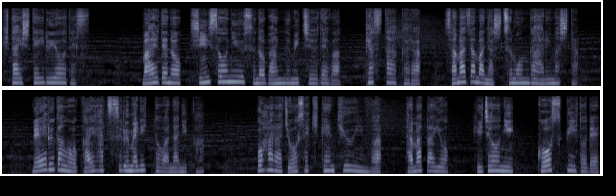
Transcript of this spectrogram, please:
期待しているようです。前での真相ニュースの番組中では、キャスターから様々な質問がありました。レールガンを開発するメリットは何か？小原定石研究員は、弾体を非常に高スピードで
